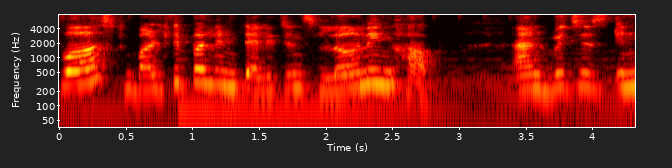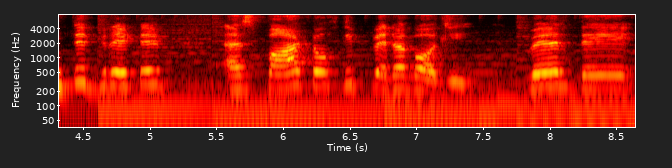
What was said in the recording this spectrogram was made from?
first multiple intelligence learning hub and which is integrated as part of the pedagogy where they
